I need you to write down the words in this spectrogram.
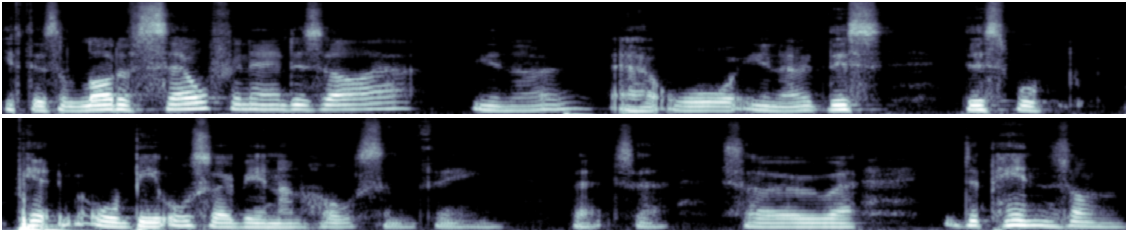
If there's a lot of self in our desire, you know, uh, or you know, this this will will be also be an unwholesome thing. That uh, so uh, it depends on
